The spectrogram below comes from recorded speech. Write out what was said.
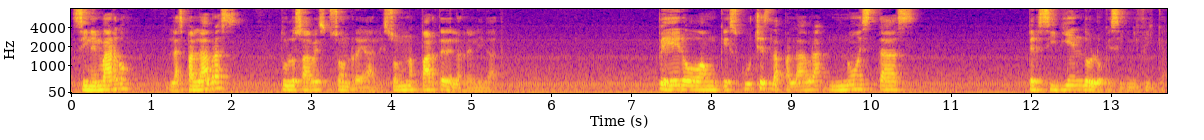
sin embargo, las palabras, tú lo sabes, son reales, son una parte de la realidad. Pero aunque escuches la palabra, no estás percibiendo lo que significan.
